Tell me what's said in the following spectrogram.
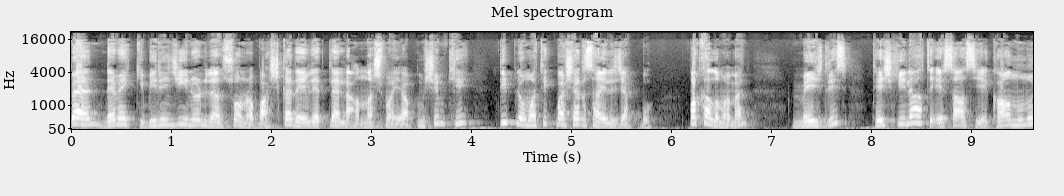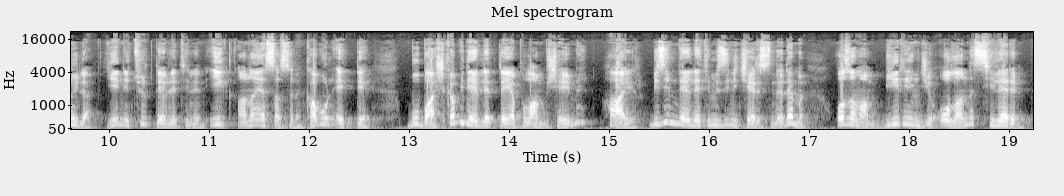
Ben demek ki 1. İnönü'den sonra başka devletlerle anlaşma yapmışım ki diplomatik başarı sayılacak bu. Bakalım hemen. Meclis Teşkilat-ı Esasiye Kanunu'yla yeni Türk Devleti'nin ilk anayasasını kabul etti. Bu başka bir devletle yapılan bir şey mi? Hayır. Bizim devletimizin içerisinde değil mi? O zaman birinci olanı silerim.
